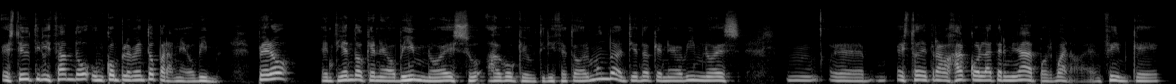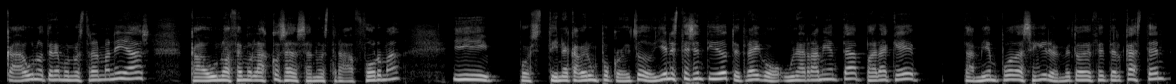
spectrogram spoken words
estoy utilizando un complemento para NeoBeam, pero Entiendo que NeoBeam no es algo que utilice todo el mundo, entiendo que NeoBeam no es mm, eh, esto de trabajar con la terminal, pues bueno, en fin, que cada uno tenemos nuestras manías, cada uno hacemos las cosas a nuestra forma y pues tiene que haber un poco de todo. Y en este sentido te traigo una herramienta para que también puedas seguir el método de Zettelkasten,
